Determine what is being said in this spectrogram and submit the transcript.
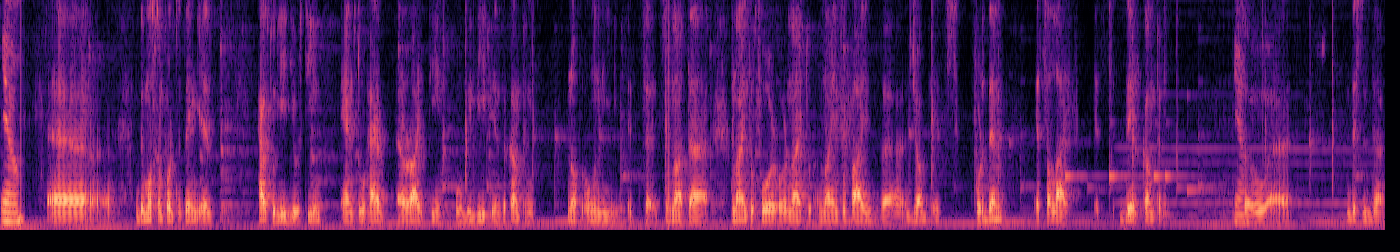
You know, uh, the most important thing is how to lead your team and to have a right team who believe in the company. Not only it's it's not a nine to four or nine to nine to five uh, job. It's for them. It's a life. It's their company. Yeah. So uh, this is the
